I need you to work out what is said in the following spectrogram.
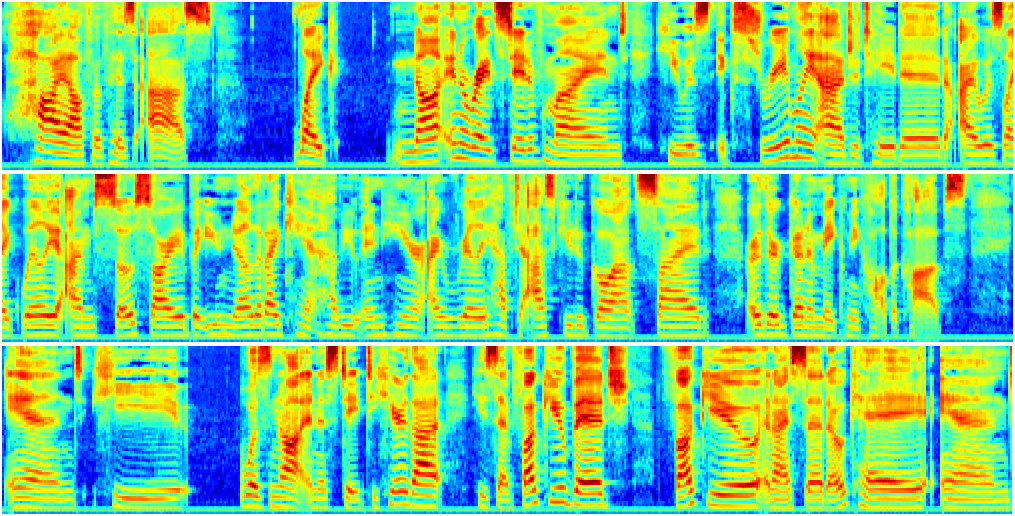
high off of his ass, like not in a right state of mind. He was extremely agitated. I was like, Willie, I'm so sorry, but you know that I can't have you in here. I really have to ask you to go outside or they're going to make me call the cops. And he was not in a state to hear that. He said, fuck you, bitch. Fuck you. And I said, okay. And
